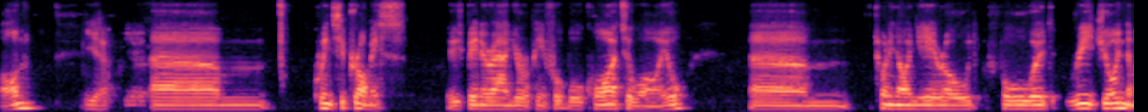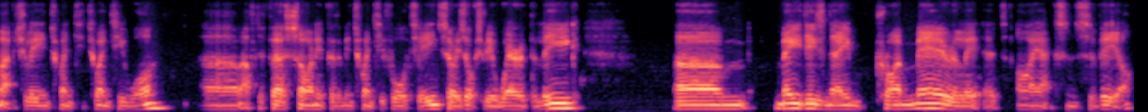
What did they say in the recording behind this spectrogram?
on. Yeah. Um, Quincy Promes, who's been around European football quite a while. Um, 29 year old forward, rejoined them actually in 2021 uh, after first signing for them in 2014. So he's obviously aware of the league. Um, made his name primarily at Ajax and Sevilla.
